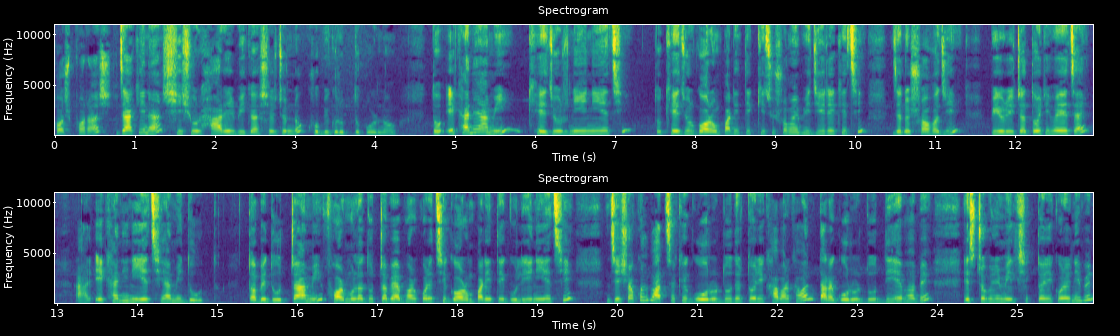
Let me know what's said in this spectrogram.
ফসফরাস, যা কিনা শিশুর হাড়ের বিকাশের জন্য খুবই গুরুত্বপূর্ণ। তো এখানে আমি খেজুর নিয়ে নিয়েছি। তো খেজুর গরম পানিতে কিছু সময় ভিজিয়ে রেখেছি, যেন সহজেই পিউরিটা তৈরি হয়ে যায়। আর এখানে নিয়েছি আমি দুধ। তবে দুধটা আমি, ফর্মুলা দুধটা ব্যবহার করেছি, গরম পানিতে গুলিয়ে নিয়েছি। যে সকল বাচ্চাকে গরুর দুধের তৈরি খাবার খাওয়ান, তারা গরুর দুধ দিয়ে এভাবে স্ট্রবেরি মিল্কশেক তৈরি করে নেবেন।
